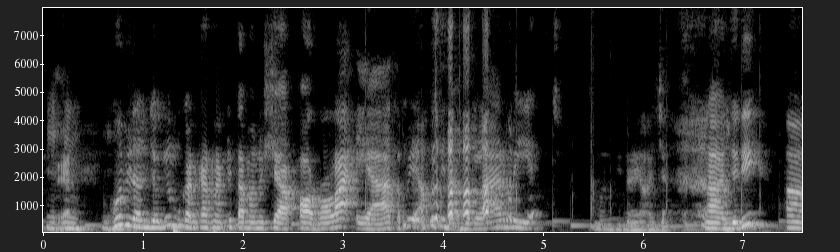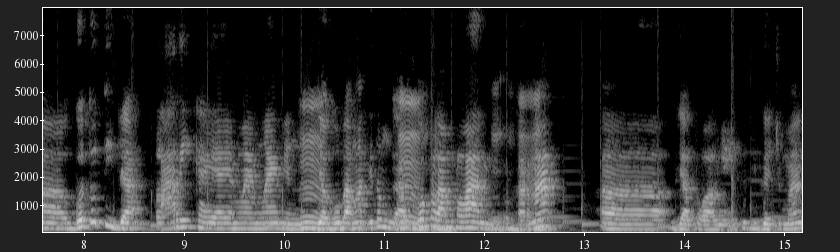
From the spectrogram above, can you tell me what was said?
gitu ya Mm-mm. gue bilang jogging bukan karena kita manusia orla ya tapi aku tidak berlari denial aja nah jadi gue tuh tidak lari kayak yang lain-lain yang Hmm. jago banget itu enggak Hmm. gue pelan-pelan gitu Hmm. karena eh, jadwalnya itu juga cuman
